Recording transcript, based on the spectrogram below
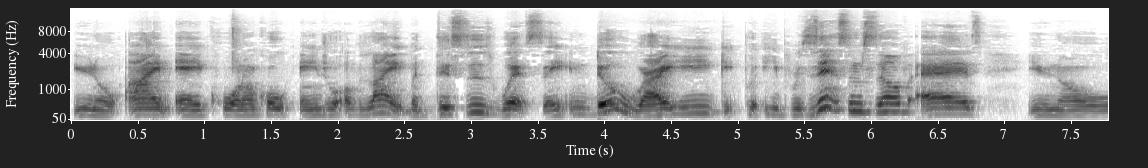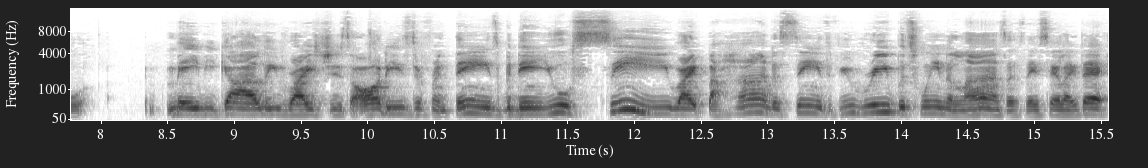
you know, I'm a quote unquote angel of light, but this is what Satan do, right? He he presents himself as, you know, maybe godly, righteous, all these different things, but then you'll see right behind the scenes if you read between the lines, as they say like that,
